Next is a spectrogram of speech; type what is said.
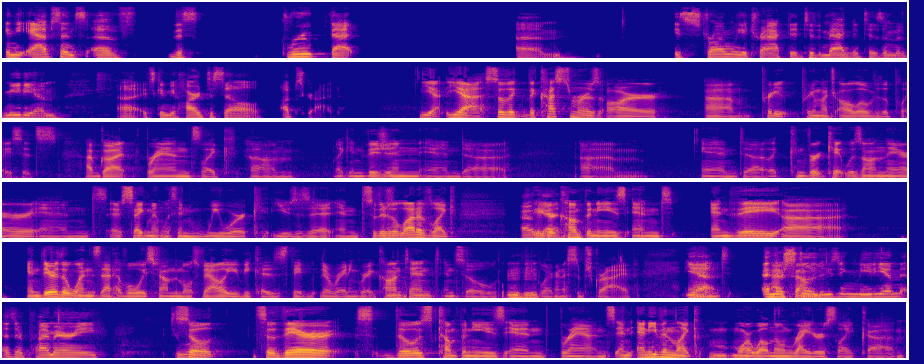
in the absence of this group that um, is strongly attracted to the magnetism of medium uh, it's going to be hard to sell upscribe yeah, yeah. So the the customers are um, pretty pretty much all over the place. It's I've got brands like um, like InVision and uh, um, and uh, like ConvertKit was on there, and a segment within WeWork uses it, and so there's a lot of like okay. bigger companies, and and they uh, and they're the ones that have always found the most value because they they're writing great content, and so mm-hmm. people are going to subscribe. Yeah. And, and they're still using Medium as their primary tool. So so they're those companies and brands and and even like more well-known writers like um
